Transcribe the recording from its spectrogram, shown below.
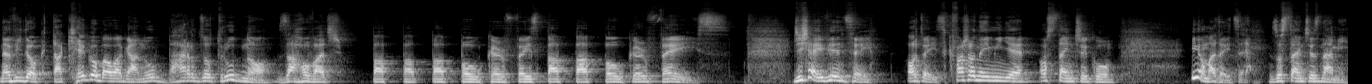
Na widok takiego bałaganu bardzo trudno zachować pa pa pa poker face, pa pa poker face. Dzisiaj więcej o tej skwaszonej minie, o Stańczyku i o Matejce. Zostańcie z nami.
